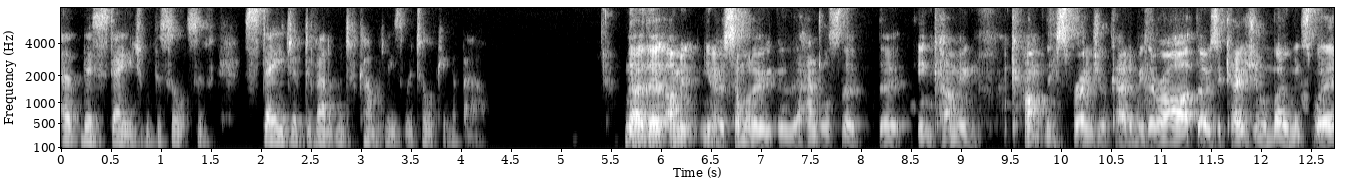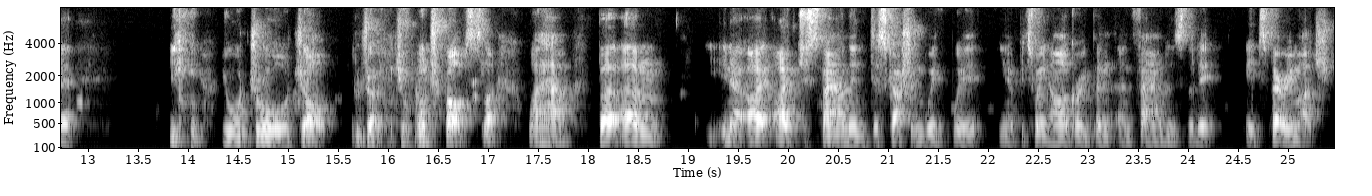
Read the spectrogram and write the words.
at this stage with the sorts of stage of development of companies we're talking about no, the, I mean, you know, someone who, who, handles the, the incoming companies for Angel Academe, there are those occasional moments where you, your draw drop, jaw drops. It's like, wow. But, um, you know, I, I just found in discussion with, with, you know, between our group and, and founders that it, it's very much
